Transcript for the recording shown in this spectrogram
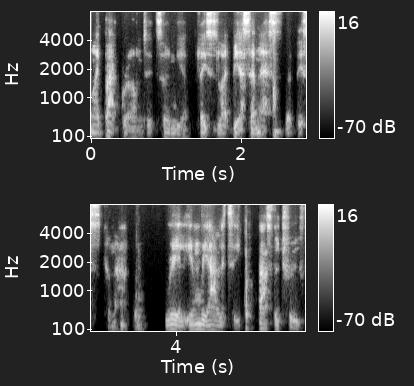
my background. It's only at places like BSMS that this can happen. Really, in reality, that's the truth.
